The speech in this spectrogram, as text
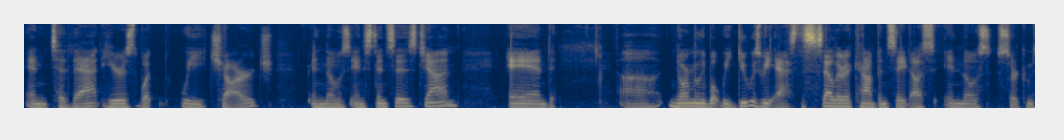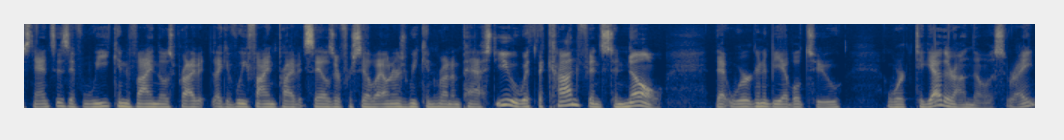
And to that, here's what we charge in those instances, John. And uh, normally, what we do is we ask the seller to compensate us in those circumstances. If we can find those private, like if we find private sales or for sale by owners, we can run them past you with the confidence to know that we're going to be able to work together on those, right?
